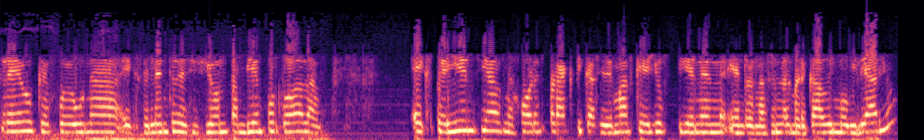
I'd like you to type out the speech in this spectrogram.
creo que fue una excelente decisión también por todas las experiencias, mejores prácticas y demás que ellos tienen en relación al mercado inmobiliario.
